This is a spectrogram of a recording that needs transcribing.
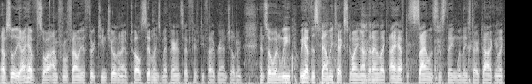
Absolutely. I have, so I'm from a family of 13 children. I have 12 siblings. My parents have 55 grandchildren. And so when we, we have this family text going on, that I'm like, I have to silence this thing when they start talking. Like,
